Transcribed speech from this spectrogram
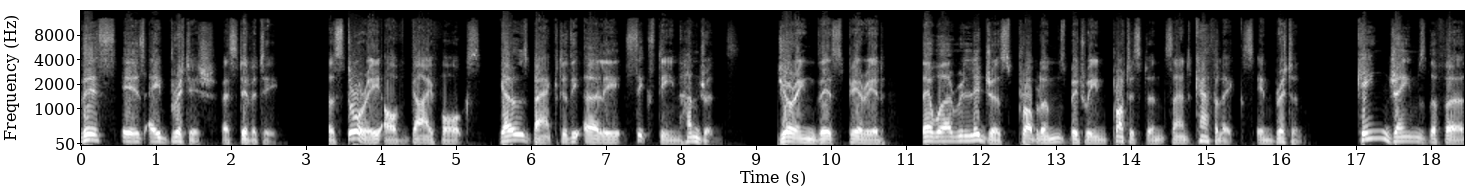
This is a British festivity. The story of Guy Fawkes goes back to the early 1600s. During this period, there were religious problems between Protestants and Catholics in Britain. King James I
